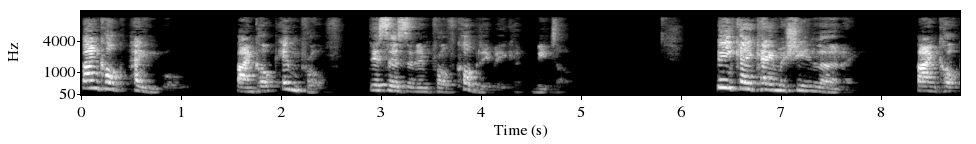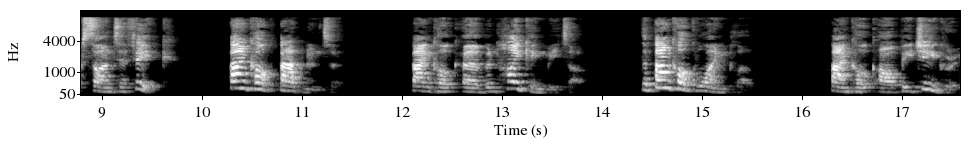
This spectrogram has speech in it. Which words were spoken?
Bangkok Paintball, Bangkok Improv. This is an improv comedy meetup. BKK Machine Learning, Bangkok Scientific, Bangkok Badminton, Bangkok Urban Hiking Meetup, the Bangkok Wine Club, Bangkok RPG Group,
